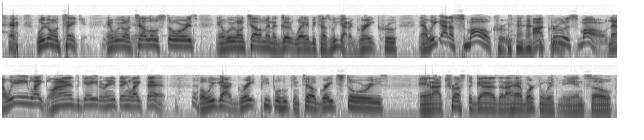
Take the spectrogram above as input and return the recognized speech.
we're going to take it and we're going to tell those stories and we're going to tell them in a good way because we got a great crew. Now we got a small crew. Our crew is small. Now we ain't like Lionsgate or anything like that, but we got great people who can tell great stories, and I trust the guys that I have working with me, and so.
